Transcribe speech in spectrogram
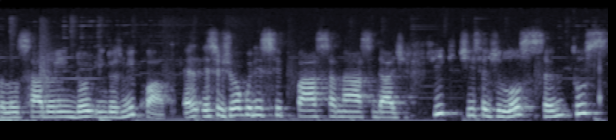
Foi lançado em, do, em 2004. É, esse jogo ele se passa na cidade fictícia de Los Santos,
